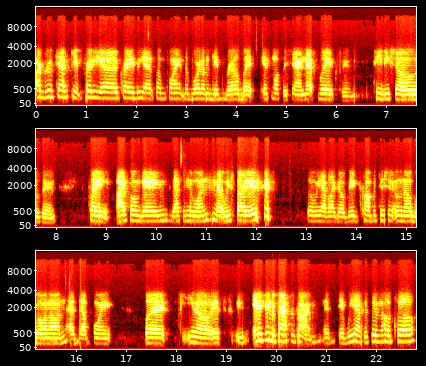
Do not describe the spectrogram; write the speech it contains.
our group chats get pretty uh crazy at some point. The boredom gets real, but it's mostly sharing Netflix and TV shows and playing iPhone games. That's a new one that we started. so we have like a big competition Uno going on at that point. But you know, it's, it's anything to pass the time. If if we have to sit in the hotel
